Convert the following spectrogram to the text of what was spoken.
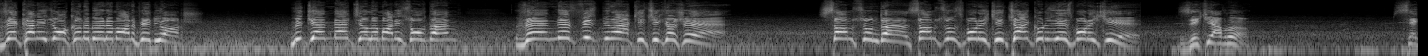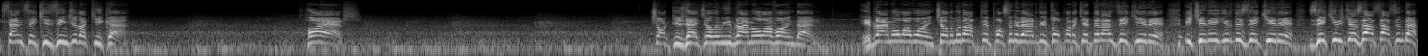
ve kaleci Okan'ı böyle mağlup ediyor. Mükemmel çalım Alisov'dan ve nefis bir ayak içi köşeye. Samsun'da Samsun Spor 2, Çaykur Rizespor 2. Zeki Yavru. 88. dakika. Hoyer. Çok güzel çalım İbrahim Olavoy'dan. İbrahim Olavoy'n çalımını attı, pasını verdi. Top hareketlenen Zekiri. İçeriye girdi Zekiri. Zekiri ceza sahasında.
